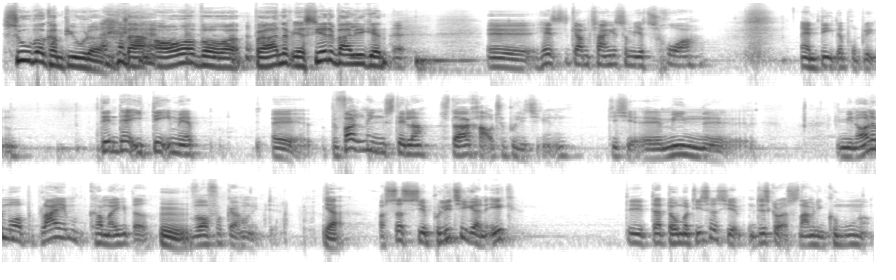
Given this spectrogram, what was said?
Supercomputer, der overvåger børne... Jeg siger det bare lige igen. Øh, her er en gammel tanke, som jeg tror er en del af problemet. Den der idé med, at øh, befolkningen stiller større krav til politikerne. De siger, øh, min, øh, Min oldemor på plejehjem kommer ikke i bad. Mm. Hvorfor gør hun ikke det? Ja. Og så siger politikerne ikke, det, der dummer de sig og siger, "Men det skal du altså snakke med din kommune om.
